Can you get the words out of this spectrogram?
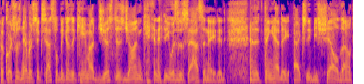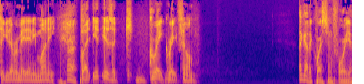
of course, was never successful because it came out just as John Kennedy was assassinated, and the thing had to actually be shelved. I don't think it ever made any money. Huh. But it is a great, great film. I got a question for you.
